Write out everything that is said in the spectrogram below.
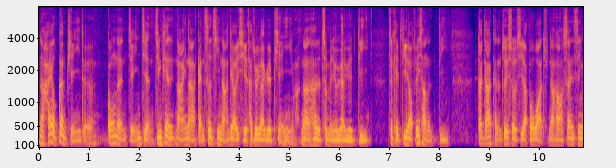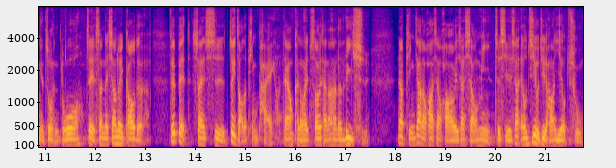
那还有更便宜的功能，剪一剪，晶片拿一拿，感测器拿掉一些，它就越来越便宜嘛。那它的成本就越来越低，这可以低到非常的低。大家可能最熟悉 Apple Watch，那还有三星也做很多，这也算在相对高的。Fitbit 算是最早的品牌，大家可能会稍微谈到它的历史。那平价的话，像华为、像小米这些，像 LG，我记得好像也有出。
